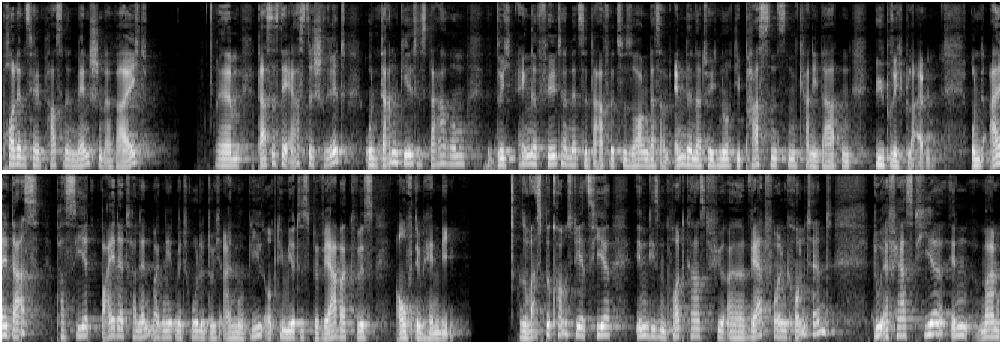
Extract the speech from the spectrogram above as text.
potenziell passenden Menschen erreicht. Ähm, das ist der erste Schritt und dann gilt es darum, durch enge Filternetze dafür zu sorgen, dass am Ende natürlich nur noch die passendsten Kandidaten übrig bleiben. Und all das passiert bei der Talentmagnet-Methode durch ein mobil optimiertes Bewerberquiz auf dem Handy. So, was bekommst du jetzt hier in diesem Podcast für äh, wertvollen Content? Du erfährst hier in meinem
